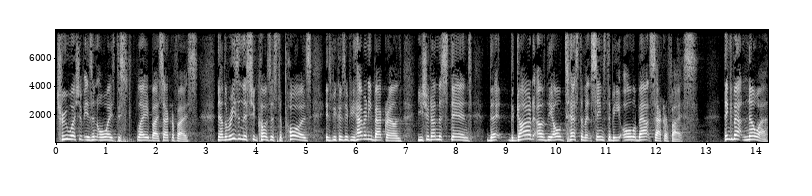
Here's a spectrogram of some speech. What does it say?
True worship isn't always displayed by sacrifice. Now, the reason this should cause us to pause is because if you have any background, you should understand that the God of the Old Testament seems to be all about sacrifice. Think about Noah.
